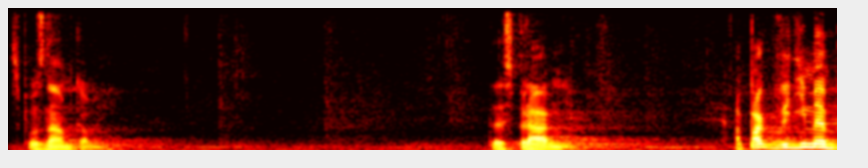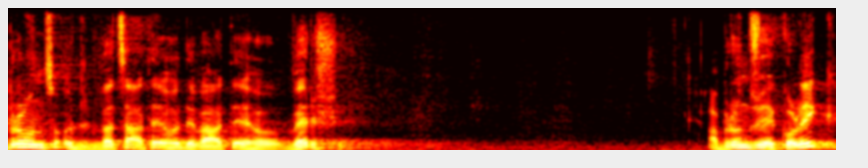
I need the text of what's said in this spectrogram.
s poznámkami. To je správně. A pak vidíme bronz od 29. verše. A bronzu je kolik?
